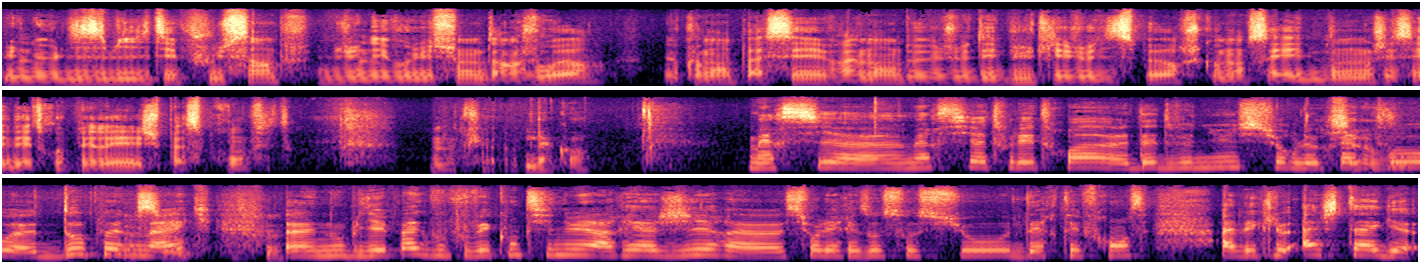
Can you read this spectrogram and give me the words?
une lisibilité plus simple d'une évolution d'un joueur, de comment passer vraiment de je débute les jeux d'e-sport, je commence à être bon, j'essaye d'être repéré et je passe pro en fait. Euh, D'accord. Merci, euh, merci à tous les trois euh, d'être venus sur le plateau euh, d'Open Mic. N'oubliez pas que vous pouvez continuer à réagir sur les réseaux sociaux d'RT France avec le hashtag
